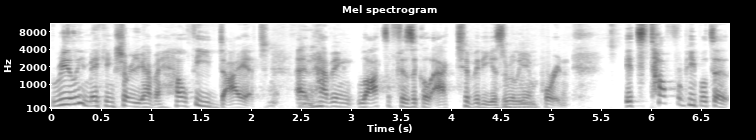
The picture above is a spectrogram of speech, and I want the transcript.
really making sure you have a healthy diet and having lots of physical activity is really Mhm. important. It's tough for people to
